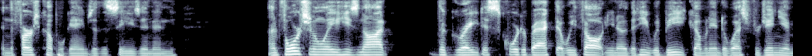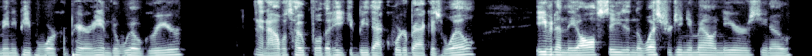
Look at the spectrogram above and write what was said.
in the first couple games of the season. And unfortunately, he's not the greatest quarterback that we thought, you know, that he would be coming into West Virginia. Many people were comparing him to Will Grier, and I was hopeful that he could be that quarterback as well. Even in the offseason, the West Virginia Mountaineers, you know,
